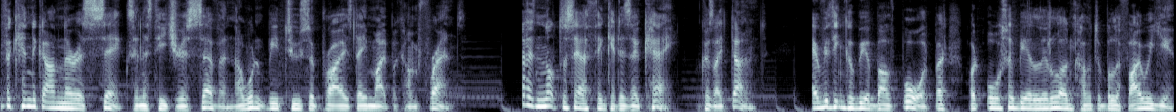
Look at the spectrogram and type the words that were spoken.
If a kindergartner is 6 and his teacher is 7, I wouldn't be too surprised they might become friends. That is not to say I think it is okay, because I don't. Everything could be above board, but I'd also be a little uncomfortable if I were you.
